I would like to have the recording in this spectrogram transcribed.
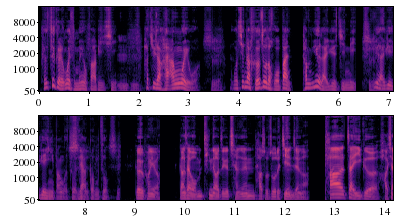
可是这个人为什么没有发脾气？嗯嗯，他居然还安慰我。是。我现在合作的伙伴，他们越来越尽力，是。越来越愿意帮我做这样工作。是，各位朋友，刚才我们听到这个陈恩他所做的见证啊，他在一个好像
